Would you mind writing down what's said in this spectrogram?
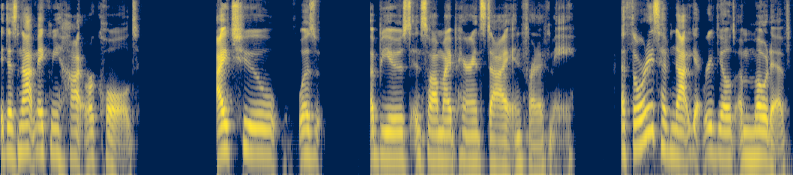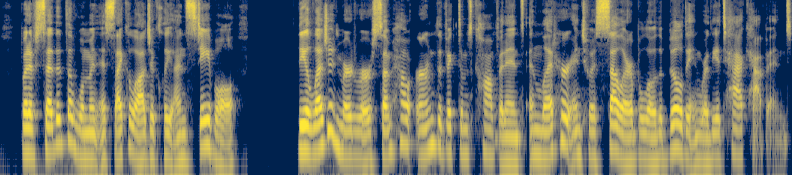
It does not make me hot or cold. I too was abused and saw my parents die in front of me. Authorities have not yet revealed a motive, but have said that the woman is psychologically unstable. The alleged murderer somehow earned the victim's confidence and led her into a cellar below the building where the attack happened.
